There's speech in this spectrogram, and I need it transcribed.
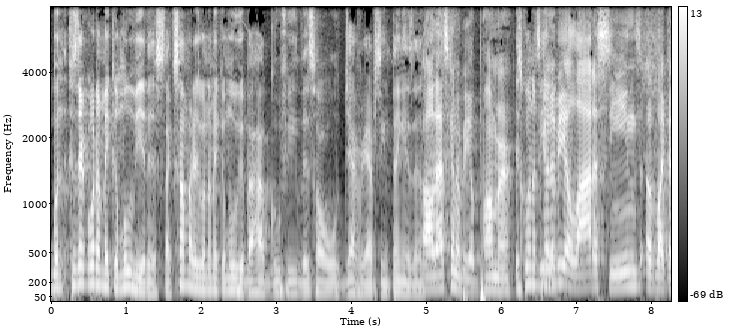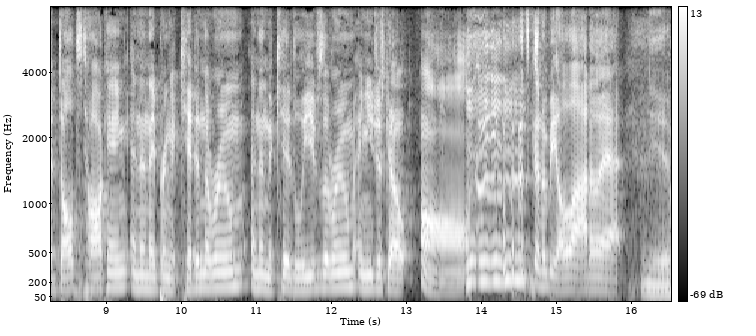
When because they're going to make a movie of this like somebody's going to make a movie about how goofy this whole Jeffrey Epstein thing is and Oh, that's gonna be a bummer. It's gonna it's be gonna a- be a lot of scenes of like adults talking, and then they bring a kid in the room, and then the kid leaves the room, and you just go, "Oh." it's gonna be a lot of that. yeah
